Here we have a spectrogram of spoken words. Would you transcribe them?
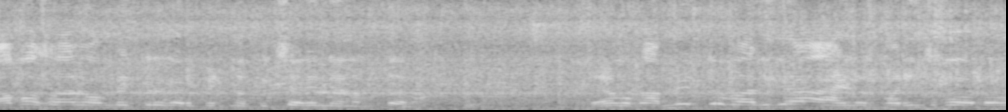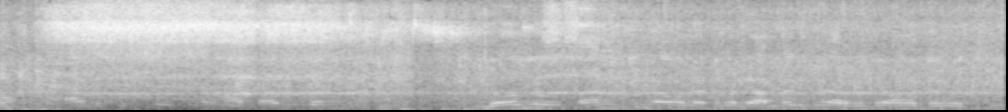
బాబాసాహెబ్ అంబేద్కర్ గారు పెట్టిన భిక్ష అని నేను నమ్ముతాను. నేను ఒక అంబేద్కర్వాదిగా ఆయన స్మరించుకోవడం ఆయన గుర్తు బాధ్యతను ఈరోజు స్థానికంగా ఉన్నటువంటి అంబేద్కర్ గారి విగ్రహం వద్దకు వచ్చి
